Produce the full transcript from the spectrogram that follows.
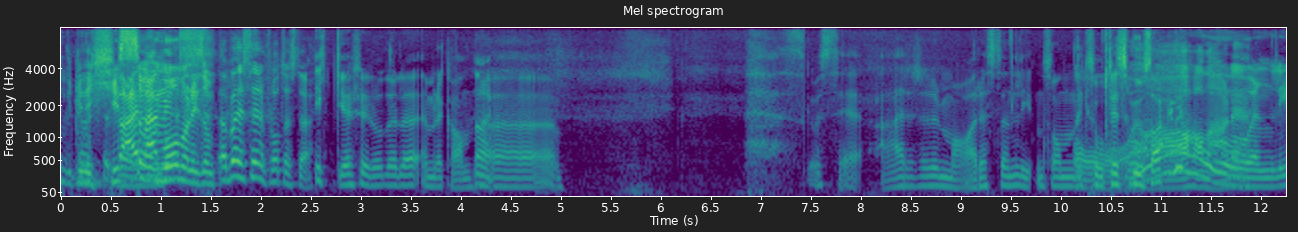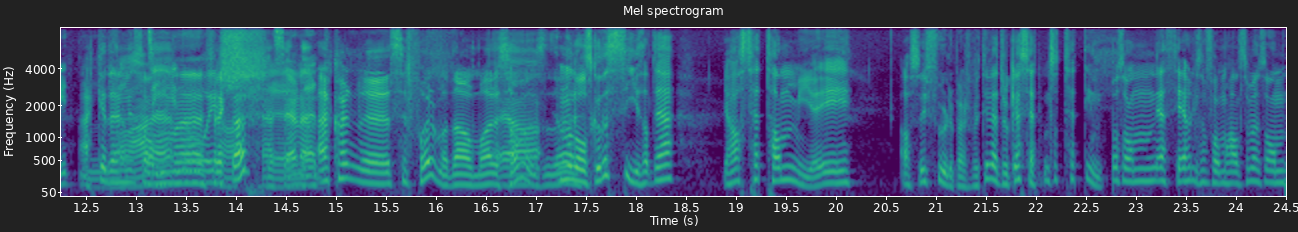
Du kunne kysse, Nei, nei, må man liksom Jeg bare ser den flotteste. Ikke Giroud eller Emre Nei. Skal vi se Er Mares en liten sånn eksotisk ja. godsak, eller? han er det. Oh, en liten Er ikke det litt sånn, eh, frekk der? Jeg ser det. Jeg kan uh, se for meg deg og Mare Ja, sammen. Så det Men nå skal det sies at jeg, jeg har sett han mye i Altså i fugleperspektiv. Jeg tror ikke jeg har sett den så tett innpå sånn Jeg ser liksom for meg han som en sånn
